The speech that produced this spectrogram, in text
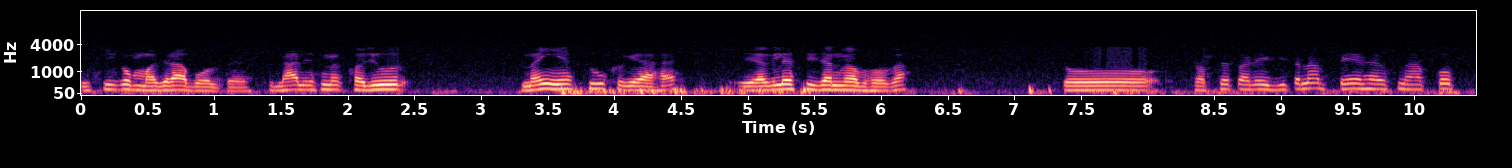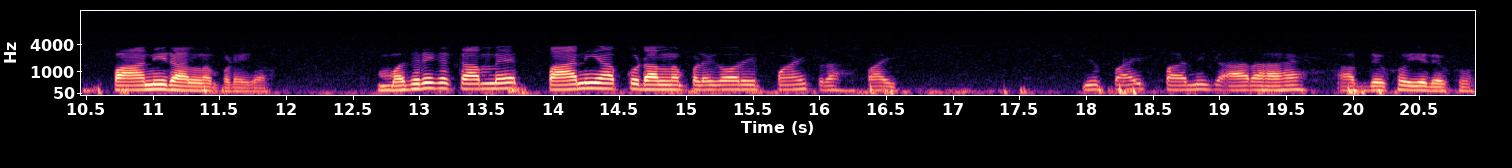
इसी को मजरा बोलते हैं। फ़िलहाल इसमें खजूर नहीं है, सूख गया है। ये अगले सीज़न में अब होगा। तो सबसे पहले जितना पेड़ है, उसमें आपको पानी डालना पड़ेगा। मजरे के काम में पानी आपको डालना पड़ेगा और ये पाइप रहा, पाइप। ये पाइप पानी का आ रहा है। आप देखो, ये देखो।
